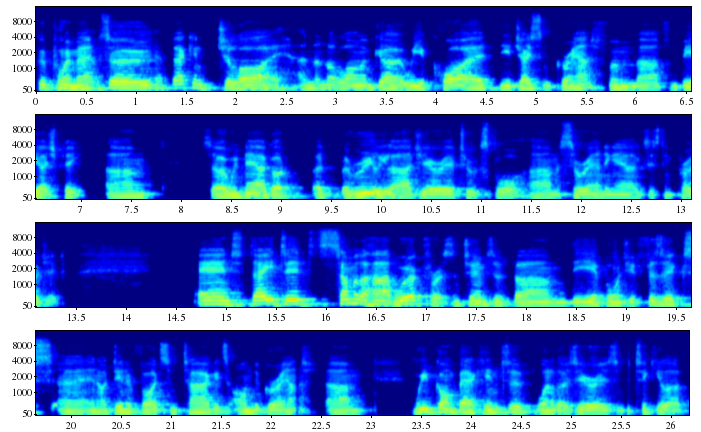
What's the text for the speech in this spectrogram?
Good point, Matt. So back in July, and not long ago, we acquired the adjacent ground from uh, from BHP. Um, so we've now got a, a, really large area to explore um, surrounding our existing project. And they did some of the hard work for us in terms of um, the airborne geophysics uh, and identified some targets on the ground. Um, we've gone back into one of those areas in particular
